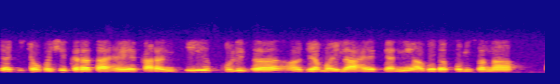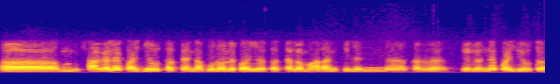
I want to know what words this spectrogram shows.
त्याची चौकशी करत आहे. कारण की पोलीस ज्या महिला आहेत त्यांनी अगोदर पोलिसांना सांगायला पाहिजे होतं त्यांना बोलावलं पाहिजे होतं त्याला मारहाण केले केलं नाही पाहिजे होतं.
